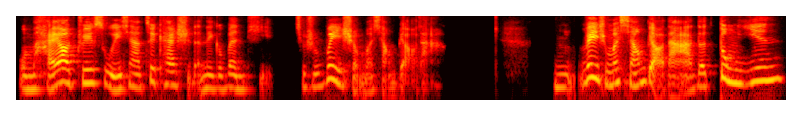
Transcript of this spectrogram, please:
我们还要追溯一下最开始的那个问题，就是为什么想表达？你为什么想表达的动因，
